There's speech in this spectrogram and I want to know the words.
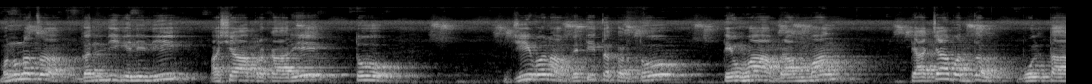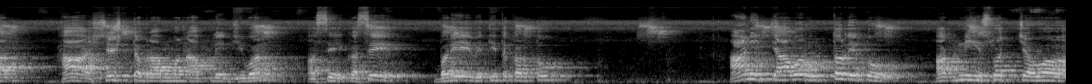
म्हणूनच गंदी गेलेली अशा प्रकारे तो जीवन व्यतीत करतो तेव्हा ब्राह्मण त्याच्याबद्दल बोलतात. हा श्रेष्ठ ब्राह्मण आपले जीवन असे कसे बरे व्यतीत करतो? आणि त्यावर उत्तर देतो अग्नी स्वच्छ व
